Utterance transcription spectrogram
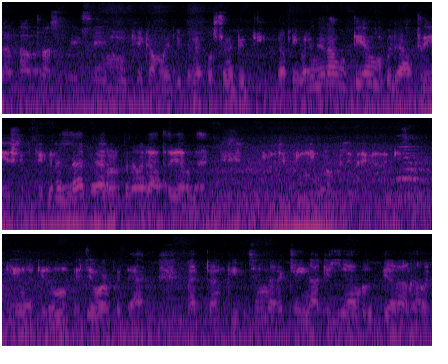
രണ്ടാമത്തെ സെയിം കിട്ടി അപ്പൊ ഞാൻ ഔട്ട് രാത്രി ഷിഫ്റ്റ് ഇവരല്ല വേറെ ഒരുത്തനവൻ രാത്രി ചേർന്നത് ഇവർ പിന്നെ കുഴപ്പമില്ല ഇവരൊക്കെ ക്ലീൻ ആക്കി ഇടും വലിയ കുഴപ്പമില്ല മറ്റേ കിച്ചൺ വരെ ക്ലീൻ ആക്കില്ല വൃത്തികേടാണ് അവർ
